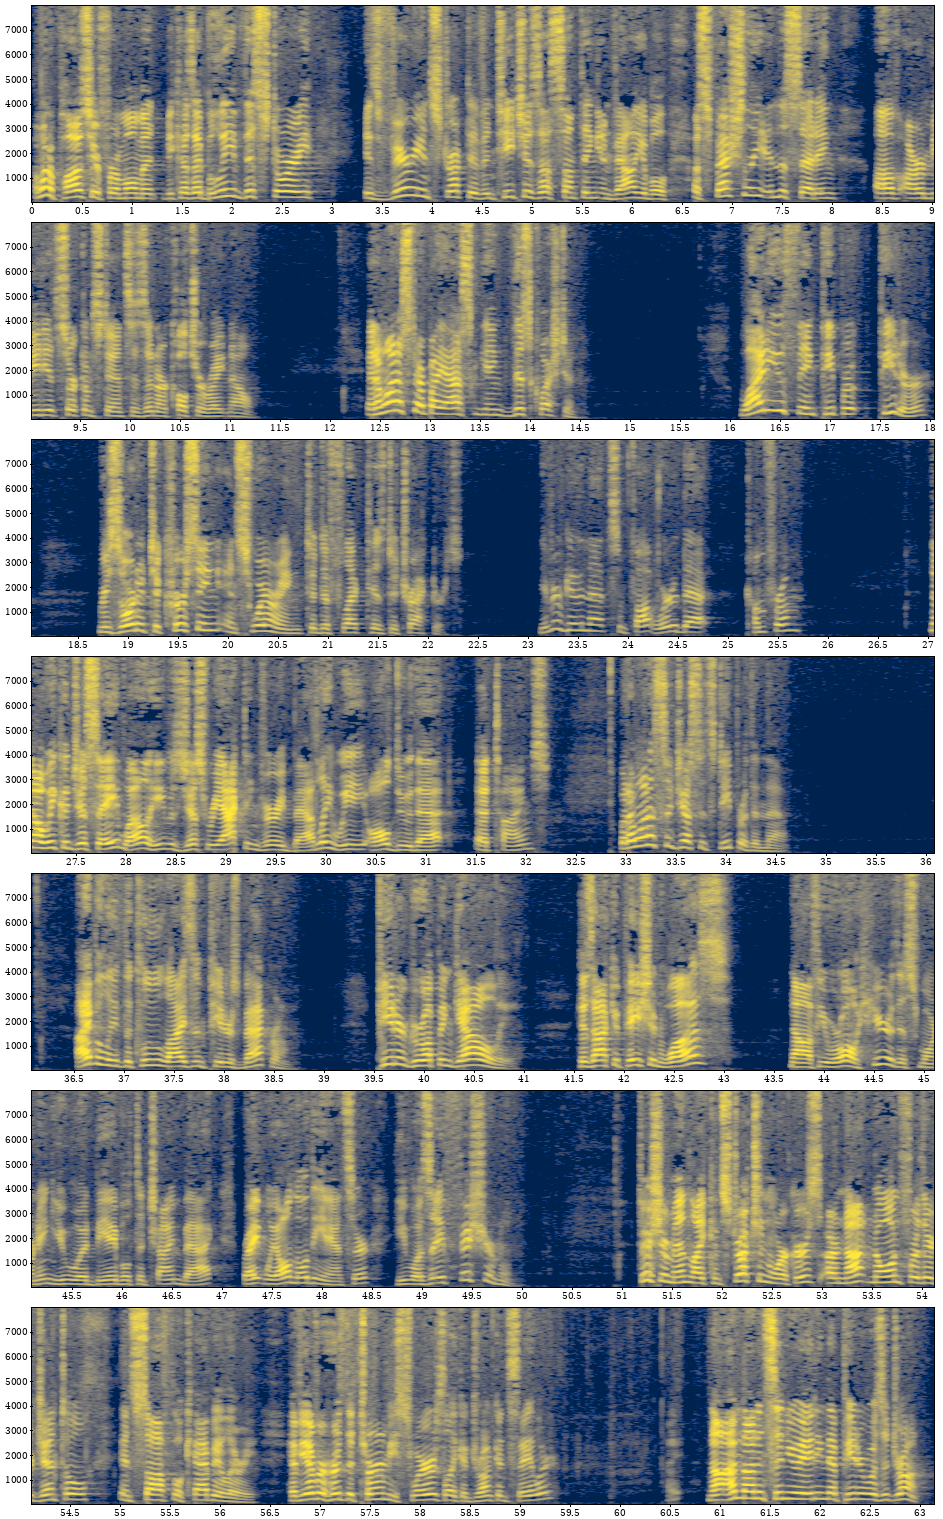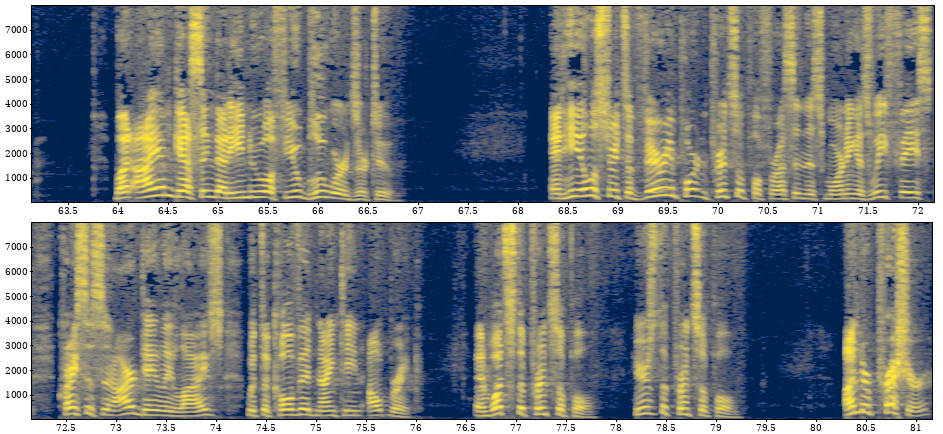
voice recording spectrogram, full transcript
I want to pause here for a moment because I believe this story is very instructive and teaches us something invaluable, especially in the setting of our immediate circumstances in our culture right now. And I want to start by asking this question Why do you think Peter resorted to cursing and swearing to deflect his detractors? You ever given that some thought? Where did that come from? Now, we could just say, well, he was just reacting very badly. We all do that at times. But I want to suggest it's deeper than that. I believe the clue lies in Peter's background. Peter grew up in Galilee. His occupation was, now, if you were all here this morning, you would be able to chime back, right? We all know the answer. He was a fisherman. Fishermen, like construction workers, are not known for their gentle and soft vocabulary. Have you ever heard the term, he swears like a drunken sailor? Right? Now, I'm not insinuating that Peter was a drunk, but I am guessing that he knew a few blue words or two. And he illustrates a very important principle for us in this morning as we face crisis in our daily lives with the COVID 19 outbreak. And what's the principle? Here's the principle under pressure,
